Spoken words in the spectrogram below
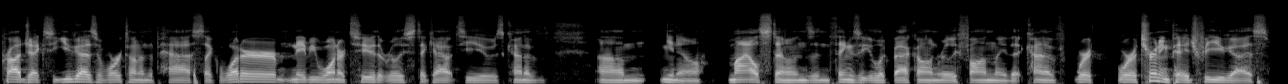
projects you guys have worked on in the past. Like, what are maybe one or two that really stick out to you as kind of, um, you know, milestones and things that you look back on really fondly that kind of were were a turning page for you guys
